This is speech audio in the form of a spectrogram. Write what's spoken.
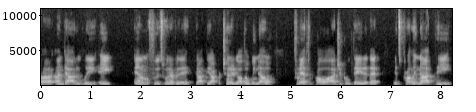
uh, undoubtedly ate animal foods whenever they got the opportunity. Although we know from anthropological data that it's probably not the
